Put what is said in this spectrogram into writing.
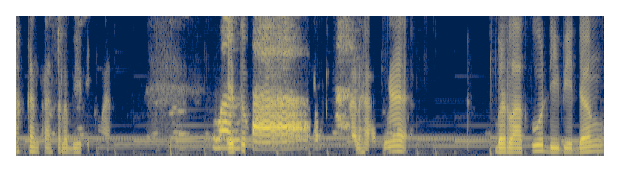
akan terasa lebih nikmat. Mantap. Itu bukan hanya berlaku di bidang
